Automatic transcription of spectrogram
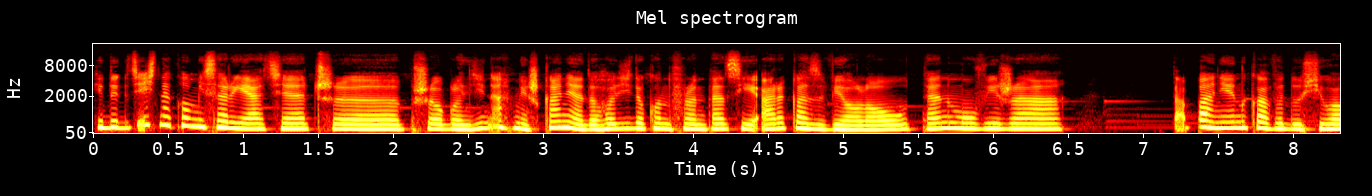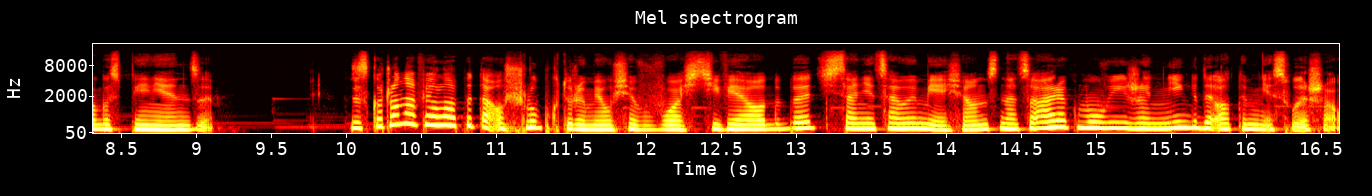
Kiedy gdzieś na komisariacie czy przy oględzinach mieszkania dochodzi do konfrontacji Arka z Wiolą, ten mówi, że ta panienka wydusiła go z pieniędzy. Zaskoczona Wiola pyta o ślub, który miał się właściwie odbyć za niecały miesiąc, na co Arek mówi, że nigdy o tym nie słyszał.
